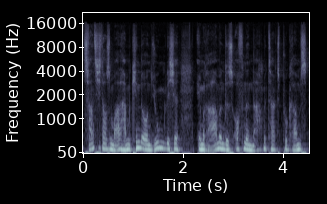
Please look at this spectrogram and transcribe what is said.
20.000 Mal haben Kinder und Jugendliche im Rahmen des offenen Nachmittagsprogramms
